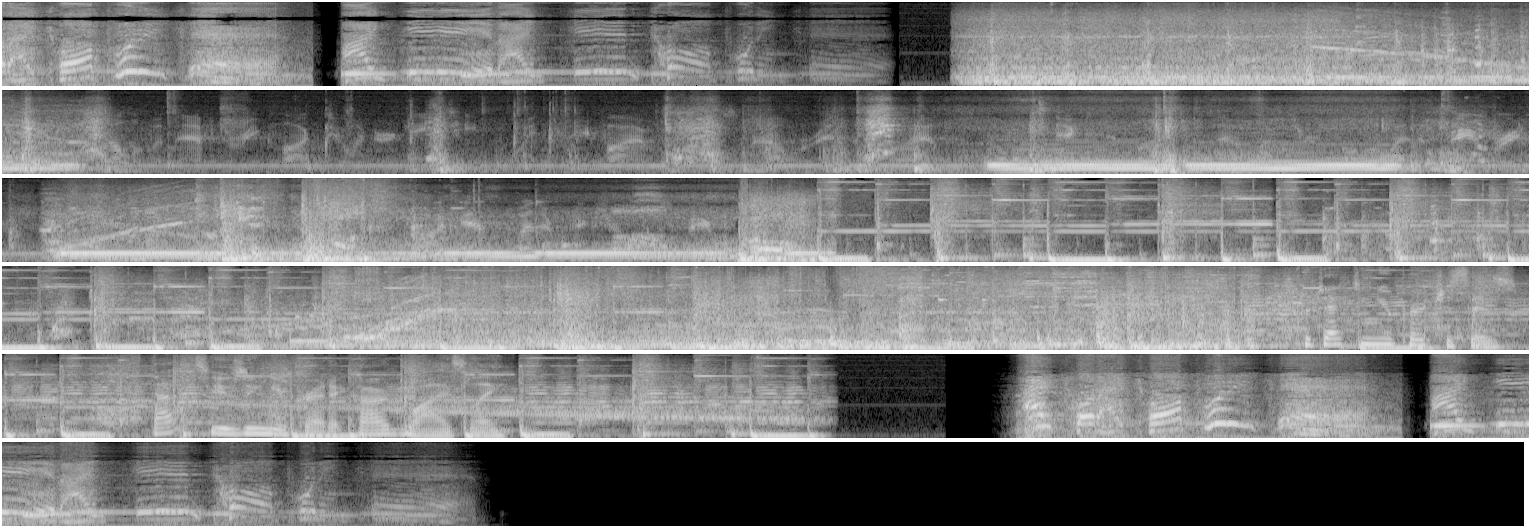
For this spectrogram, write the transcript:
thought I tore a pudding can. I did. I did tore a pudding can. Sullivan after he clocked 218.35 Protecting your purchases. That's using your credit card wisely. I thought I pudding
